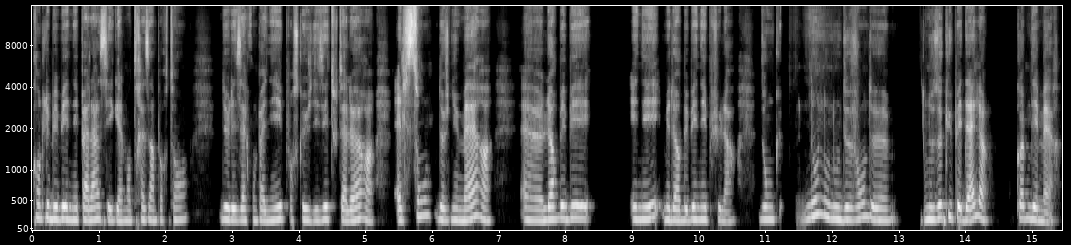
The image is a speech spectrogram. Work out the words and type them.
quand le bébé n'est pas là, c'est également très important de les accompagner pour ce que je disais tout à l'heure. Elles sont devenues mères, euh, leur bébé est né, mais leur bébé n'est plus là. Donc nous, nous nous devons de nous occuper d'elles comme des mères.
